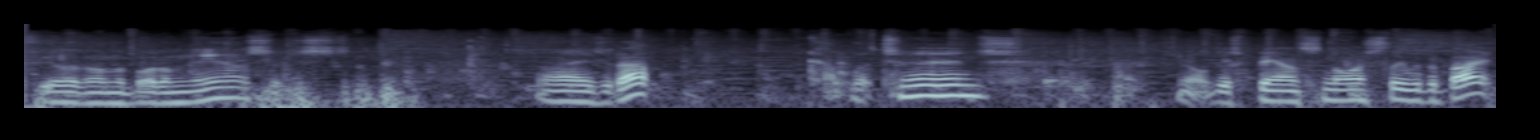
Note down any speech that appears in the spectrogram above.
Feel it on the bottom now, so just raise it up, a couple of turns, it'll just bounce nicely with the boat.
